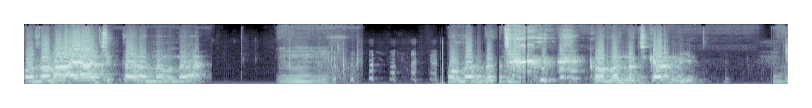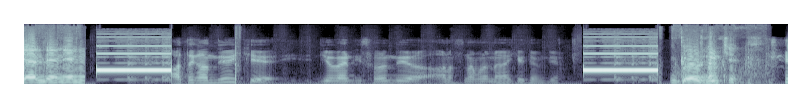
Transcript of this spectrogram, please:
o zaman ayağın çıktı anlamında ha. Hmm, Kollarını kollarını çıkarır mı git? gel deneyelim. Atakan diyor ki diyor ben İsa'nın diyor anasını amına merak ediyorum diyor. Gördüm ki.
